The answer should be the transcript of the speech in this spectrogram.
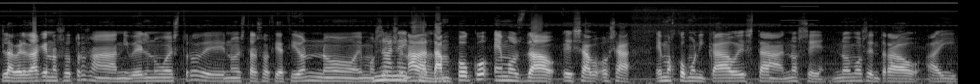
la verdad que nosotros a nivel nuestro, de nuestra asociación, no hemos No hecho hecho nada. nada. Tampoco hemos dado esa, o sea, hemos comunicado esta, no sé, no hemos entrado ahí.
